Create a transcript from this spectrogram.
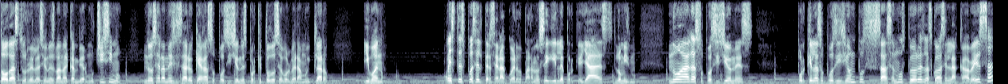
todas tus relaciones van a cambiar muchísimo. No será necesario que hagas suposiciones porque todo se volverá muy claro. Y bueno, este es pues el tercer acuerdo, para no seguirle porque ya es lo mismo. No hagas suposiciones, porque en la suposición pues hacemos peores las cosas en la cabeza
